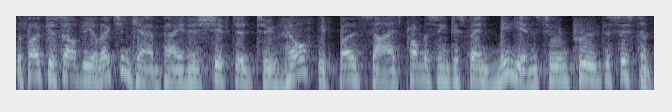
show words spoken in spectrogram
The focus of the election campaign has shifted to health, with both sides promising to spend millions to improve the system.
